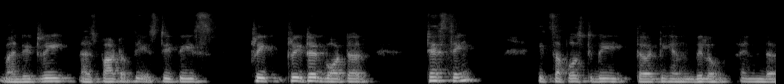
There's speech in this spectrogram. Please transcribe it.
mandatory as part of the STP's treat, treated water testing. It's supposed to be 30 and below, and uh,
